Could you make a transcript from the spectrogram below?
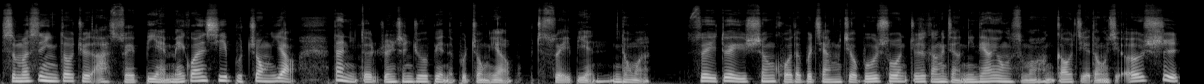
什么事情都觉得啊随便没关系不重要，但你的人生就会变得不重要，随便，你懂吗？所以对于生活的不将就，不是说就是刚刚讲你一定要用什么很高级的东西，而是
